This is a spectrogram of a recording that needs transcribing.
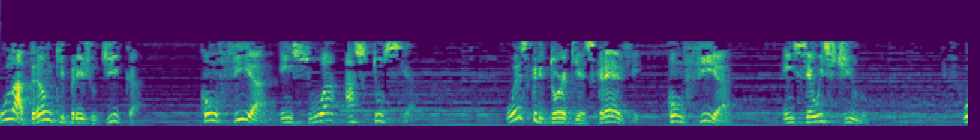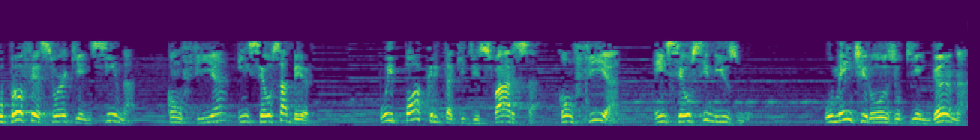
O ladrão que prejudica confia em sua astúcia. O escritor que escreve confia em seu estilo. O professor que ensina confia em seu saber. O hipócrita que disfarça confia em seu cinismo. O mentiroso que engana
